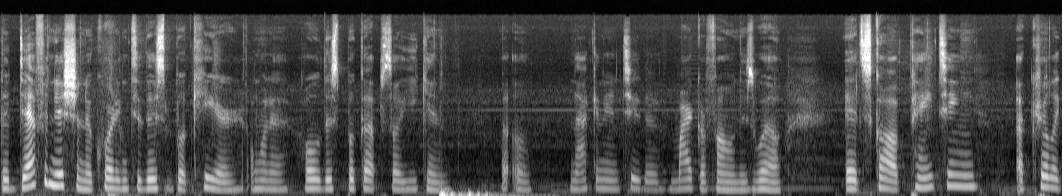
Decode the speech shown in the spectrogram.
the definition according to this book here i want to hold this book up so you can uh-oh knocking into the microphone as well. It's called painting acrylic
